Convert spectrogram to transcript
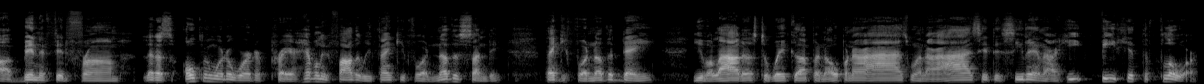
a benefit from. Let us open with a word of prayer. Heavenly Father, we thank you for another Sunday. Thank you for another day. You've allowed us to wake up and open our eyes when our eyes hit the ceiling and our feet hit the floor.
